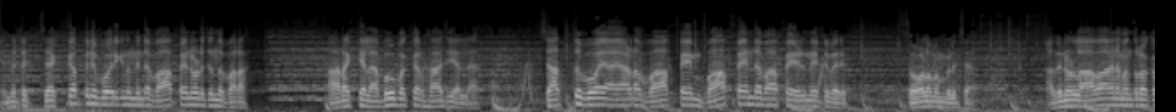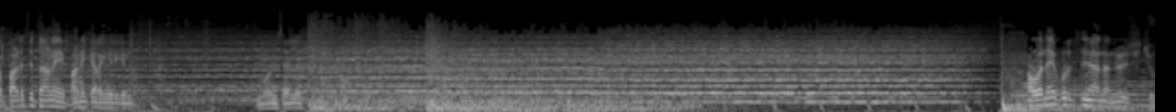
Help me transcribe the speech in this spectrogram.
എന്നിട്ട് ചെക്കപ്പിന് പോയിരിക്കുന്ന നിന്റെ വാപ്പേനോട് ചെന്ന് പറ. അറയ്ക്കൽ അബൂബക്കർ ഹാജിയല്ല. ചത്തുപോയ അയാളുടെ വാപ്പയും വാപ്പേന്റെ വാപ്പ എഴുന്നേറ്റ് വരും. സോളമൻ വിളിച്ച. അതിനുള്ള ആവാഹന മന്ത്രമൊക്കെ പഠിച്ചിട്ടാണ് ഈ പണിക്കിറങ്ങിയിരിക്കുന്നത്. മോൻ ചെല്ല്. അവനെ കുറിച്ച് ഞാൻ അന്വേഷിച്ചു.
